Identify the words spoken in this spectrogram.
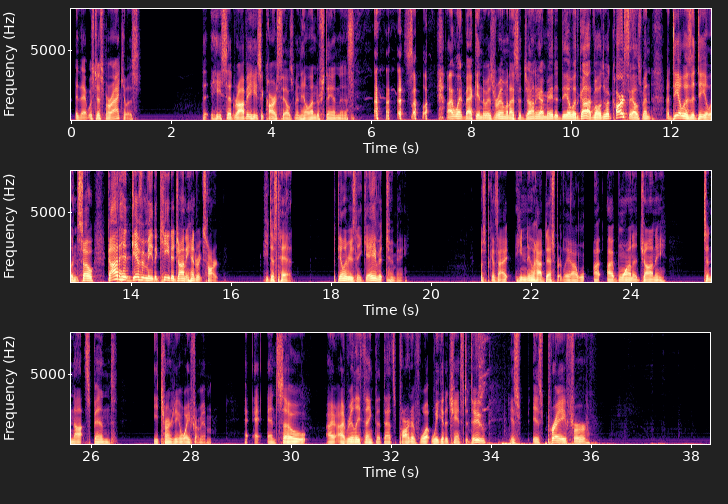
that was just miraculous. That he said, Robbie, he's a car salesman. He'll understand this. so I went back into his room and I said, Johnny, I made a deal with God. Well, to a car salesman, a deal is a deal. And so God had given me the key to Johnny Hendricks' heart. He just had. But the only reason he gave it to me was because I he knew how desperately I, I, I wanted Johnny to not spend eternity away from him. And so I, I really think that that's part of what we get a chance to do is is pray for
